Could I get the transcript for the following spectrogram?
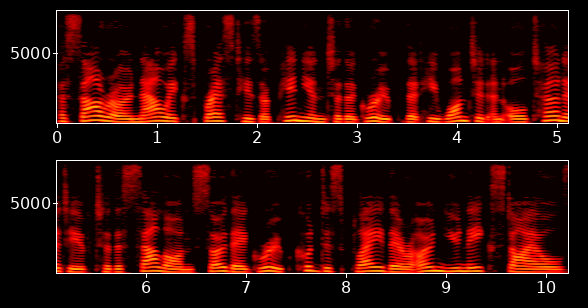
Pissarro now expressed his opinion to the group that he wanted an alternative to the Salon so their group could display their own unique styles.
